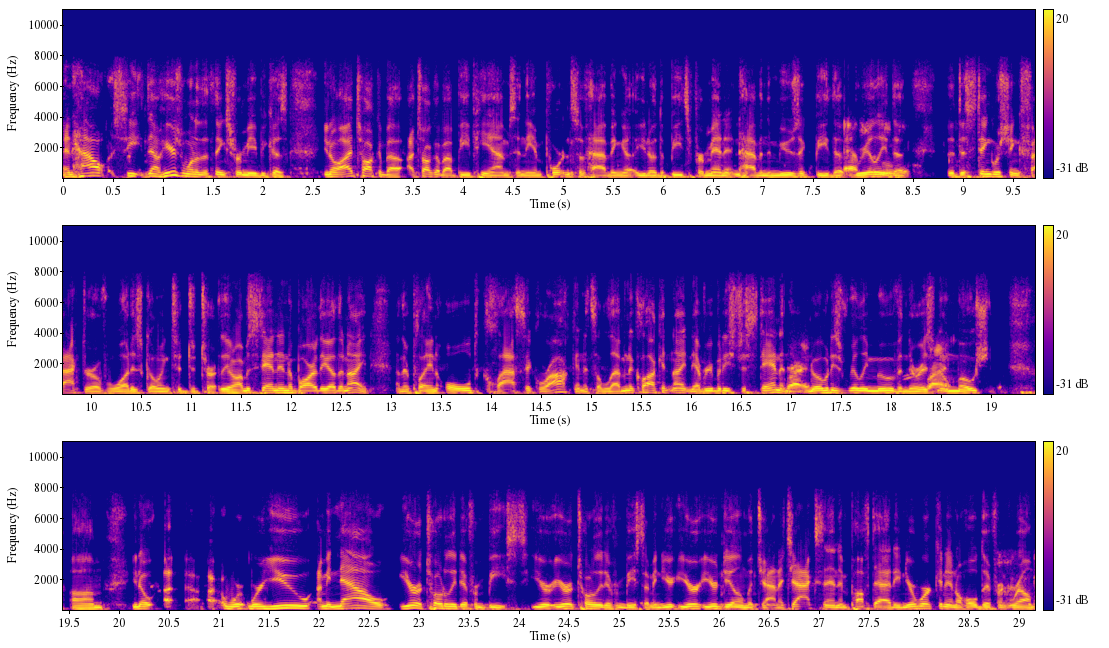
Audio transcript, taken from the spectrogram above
And how see now here's one of the things for me because you know I talk about I talk about BPMs and the importance of having a, you know the beats per minute and having the music be the Absolutely. really the the distinguishing factor of what is going to deter you know I was standing in a bar the other night and they're playing old classic rock and it's 11 o'clock at night and everybody's just standing there right. nobody's really moving there is right. no motion um, you know uh, uh, were, were, you I mean now you're a totally different beast you're you're a totally different beast I mean you're you're, you're dealing with Janet Jackson and Puff Daddy and you're working in a whole different realm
